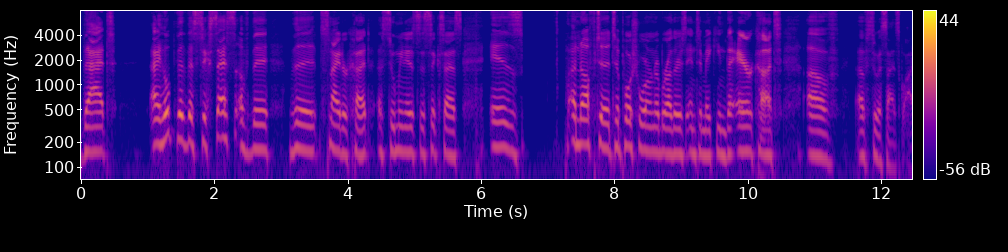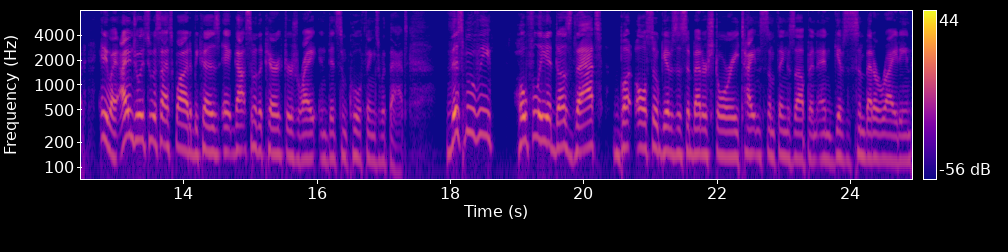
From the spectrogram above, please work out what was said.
that. I hope that the success of the the Snyder cut, assuming it's a success, is enough to to push Warner Brothers into making the Ayer cut of of Suicide Squad. Anyway, I enjoyed Suicide Squad because it got some of the characters right and did some cool things with that. This movie, hopefully it does that, but also gives us a better story, tightens some things up, and, and gives us some better writing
